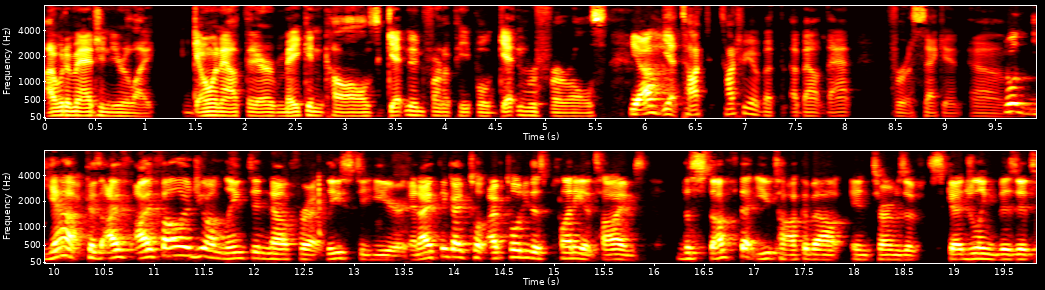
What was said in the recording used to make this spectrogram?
I would imagine you're like going out there, making calls, getting in front of people, getting referrals. yeah, Yeah, talk talk to me about about that for a second. Um, Well, yeah, because I've I've followed you on LinkedIn now for at least a year, and I think I've told I've told you this plenty of times. The stuff that you talk about in terms of scheduling visits,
